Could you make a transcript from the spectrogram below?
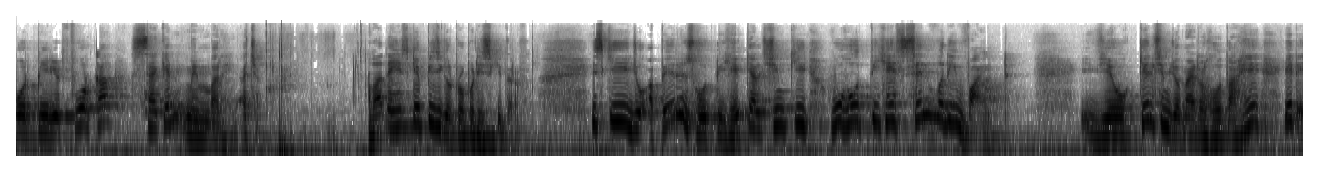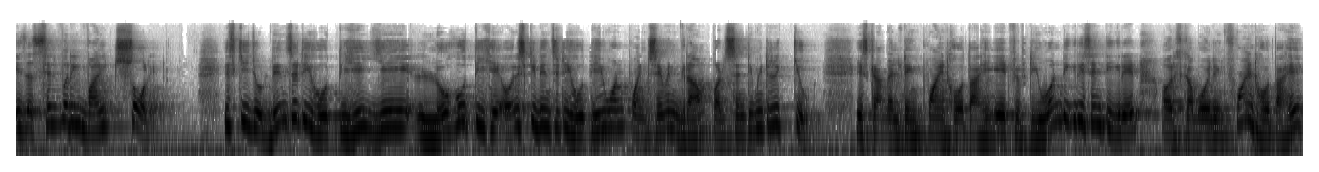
और पीरियड फोर का सेकंड मेंबर है। अच्छा बात है इसके फ़िज़िकल प्रॉपर्टीज़ की तरफ़। इसकी जो अपेयरेंस होती है कैल्शियम की, वो होती है सिल्वरी वाइट ये कैल्शियम जो मेटल होता है it is a silvery white solid इसकी जो डेंसिटी होती है, ये लो होती है और इसकी डेंसिटी होती है 1.7 ग्राम पर सेंटीमीटर क्यूब इसका मेल्टिंग पॉइंट होता है 851 डिग्री सेंटीग्रेड और इसका बॉइलिंग पॉइंट होता है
